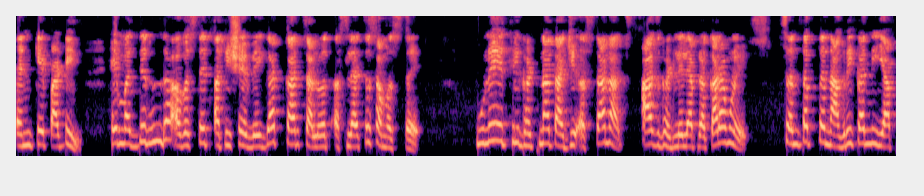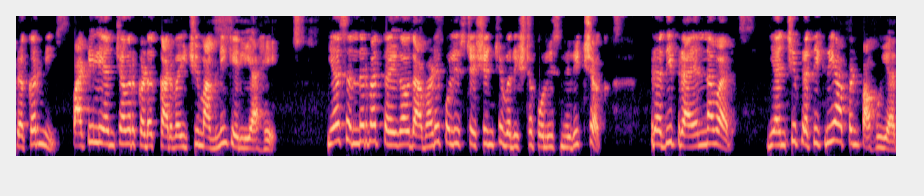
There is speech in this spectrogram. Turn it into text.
एन के पाटील हे मद्यधुंद अवस्थेत अतिशय वेगात कार चालवत असल्याचं समजतंय. पुणे येथील घटना ताजी असतानाच आज घडलेल्या प्रकारामुळे संतप्त नागरिकांनी या प्रकरणी पाटील यांच्यावर कडक कारवाईची मागणी केली आहे. या संदर्भात तळेगाव दाभाडे पोलीस स्टेशनचे वरिष्ठ पोलीस निरीक्षक प्रदीप रायन्नावार यांची प्रतिक्रिया आपण पाहूयात.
